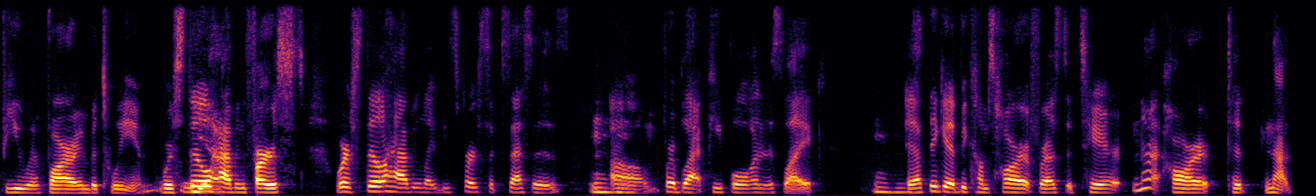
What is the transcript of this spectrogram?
few and far in between. We're still yeah. having first, we're still having like these first successes mm-hmm. um, for Black people, and it's like mm-hmm. I think it becomes hard for us to tear, not hard to not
